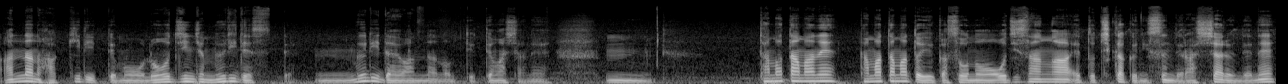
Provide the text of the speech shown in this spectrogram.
あんなのはっきり言ってもう老人じゃ無理ですって、うん、無理だよあんなのって言ってましたね。うん。たまたまねたまたまというかそのおじさんが、えっと、近くに住んでらっしゃるんでね、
